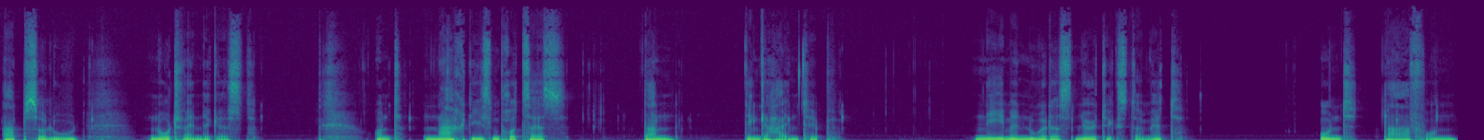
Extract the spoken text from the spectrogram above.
absolut notwendig ist. Und nach diesem Prozess dann den Geheimtipp. Nehme nur das Nötigste mit und davon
